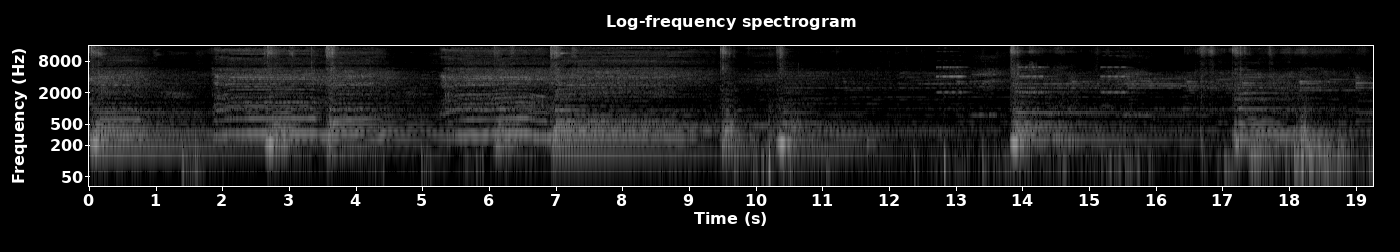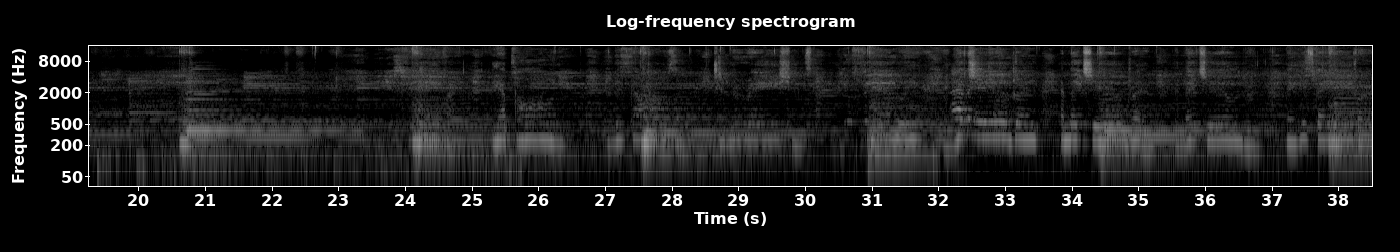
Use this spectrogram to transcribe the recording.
His and their children and their children. May His favor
